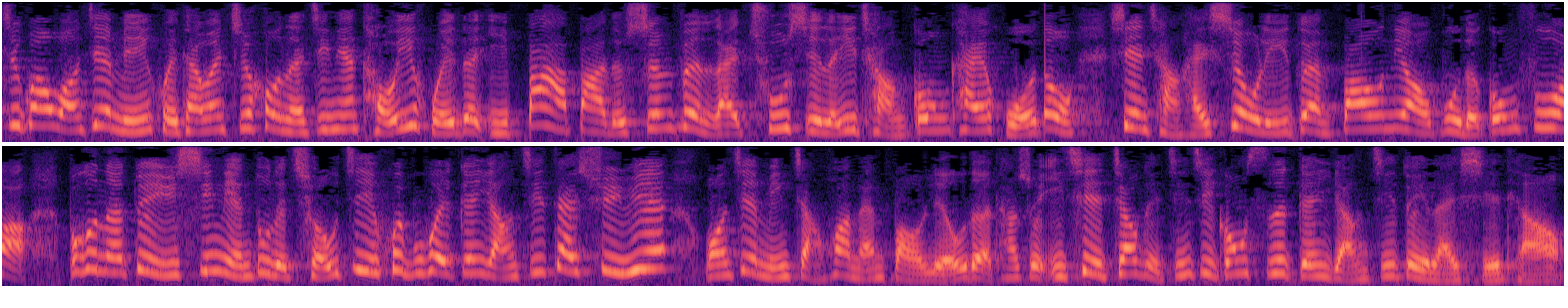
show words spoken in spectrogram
之光王建民回台湾之后呢，今天头一回的以爸爸的身份来出席了一场公开活动，现场还秀了一段包尿布的功夫啊。不过呢，对于新年度的球季会不会跟杨基再续约，王建民讲话蛮保留的。他说一切交给经纪公司跟杨基队来协调。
